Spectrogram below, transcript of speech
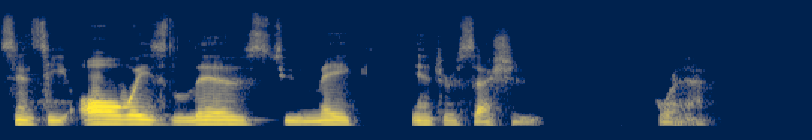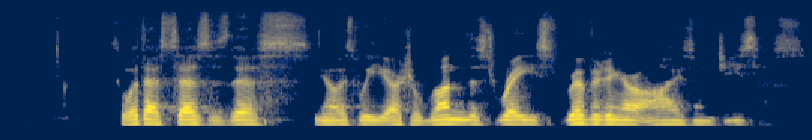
since he always lives to make intercession for them. So, what that says is this you know, as we are to run this race, riveting our eyes on Jesus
